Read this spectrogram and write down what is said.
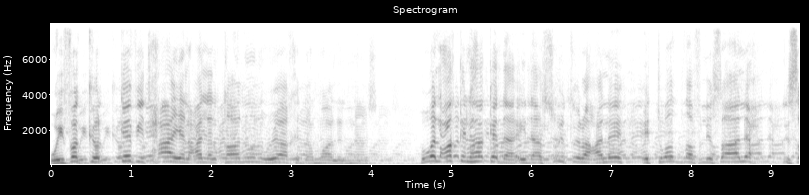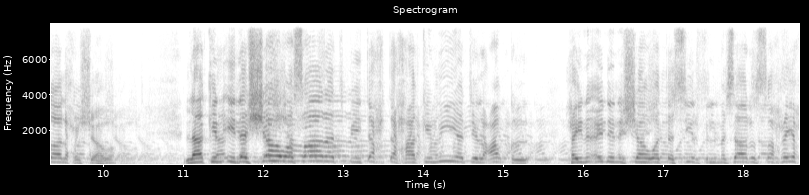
ويفكر كيف يتحايل على القانون وياخذ أموال الناس. هو العقل هكذا إذا سيطر عليه يتوظف لصالح لصالح الشهوة. لكن إذا الشهوة صارت تحت حاكمية العقل حينئذ الشهوة تسير في المسار الصحيح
